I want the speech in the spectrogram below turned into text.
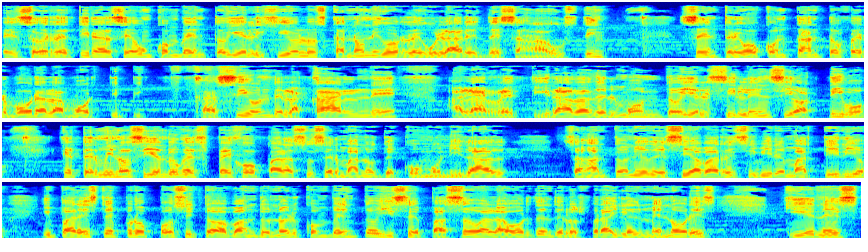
pensó en retirarse a un convento y eligió los canónigos regulares de San Agustín. Se entregó con tanto fervor a la mortificación de la carne, a la retirada del mundo y el silencio activo, que terminó siendo un espejo para sus hermanos de comunidad. San Antonio deseaba recibir el martirio y para este propósito abandonó el convento y se pasó a la orden de los frailes menores, quienes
